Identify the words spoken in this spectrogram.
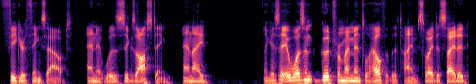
figure things out. And it was exhausting. And I, like I said, it wasn't good for my mental health at the time. So I decided,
